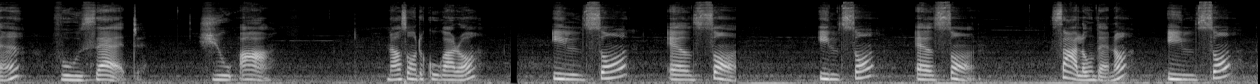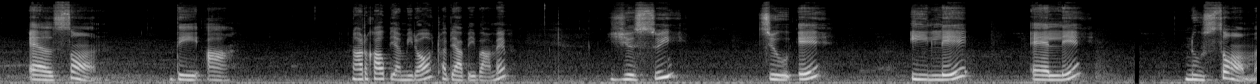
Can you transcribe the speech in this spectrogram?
တန် vous êtes you are နောက်ဆုံးတစ်ခုကတော့ ils sont elles sont ils sont elles sont စလုံးတန်နော် ils sont elles sont they are နောက်တစ်ခေါက်ပြန်ပြီးတော့ထွက်ပြပေးပါမယ် Je suis tu es il est elle est nous sommes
